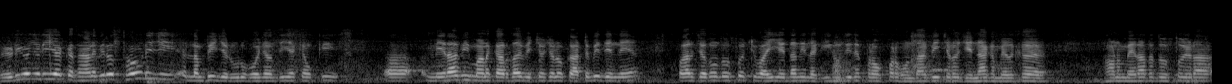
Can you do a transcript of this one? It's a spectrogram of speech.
ਵੀਡੀਓ ਜਿਹੜੀ ਹੈ ਕਿਸਾਨ ਵੀਰੋ ਥੋੜੀ ਜੀ ਲੰਬੀ ਜ਼ਰੂਰ ਹੋ ਜਾਂਦੀ ਹੈ ਕਿਉਂਕਿ ਮੇਰਾ ਵੀ ਮਨ ਕਰਦਾ ਵਿੱਚੋਂ ਚਲੋ ਕੱਟ ਵੀ ਦਿੰਨੇ ਆ ਪਰ ਜਦੋਂ ਦੋਸਤੋ ਚਵਾਈ ਇਦਾਂ ਦੀ ਲੱਗੀ ਹੁੰਦੀ ਤੇ ਪ੍ਰੋਪਰ ਹੁੰਦਾ ਵੀ ਚਲੋ ਜਿੰਨਾ ਕੁ ਮਿਲਕ ਹੁਣ ਮੇਰਾ ਤਾਂ ਦੋਸਤੋ ਜਿਹੜਾ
